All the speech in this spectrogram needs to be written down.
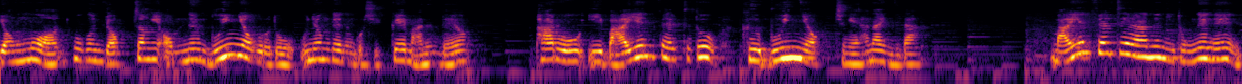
역무원 혹은 역장이 없는 무인역으로도 운영되는 곳이 꽤 많은데요. 바로 이 마이엔펠트도 그 무인역 중의 하나입니다. 마이엔펠트라는 이 동네는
